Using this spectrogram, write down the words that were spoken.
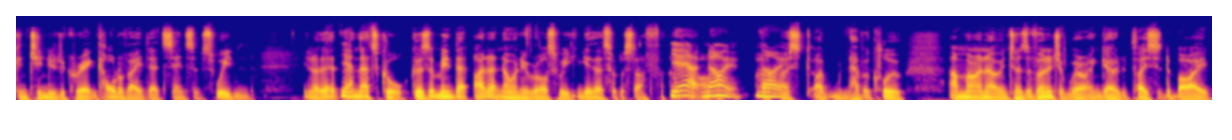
continue to create and cultivate that sense of Sweden. You know that, Yeah. and that's cool because I mean that I don't know anywhere else where you can get that sort of stuff. Yeah, I- no, I, no. I, I, I wouldn't have a clue. Um, I know in terms of furniture where I can go to places to buy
